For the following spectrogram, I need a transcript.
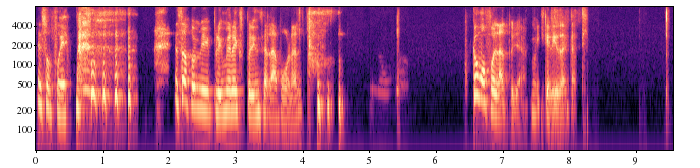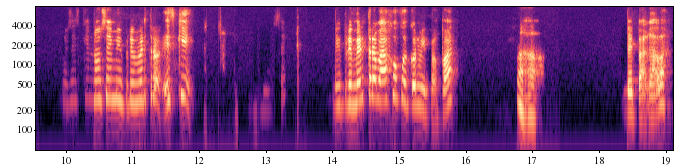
Eso fue. Esa fue mi primera experiencia laboral. ¿Cómo fue la tuya, mi querida Katy? Pues es que no sé, mi primer trabajo, es que, no sé. Mi primer trabajo fue con mi papá, Ajá. me pagaba.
